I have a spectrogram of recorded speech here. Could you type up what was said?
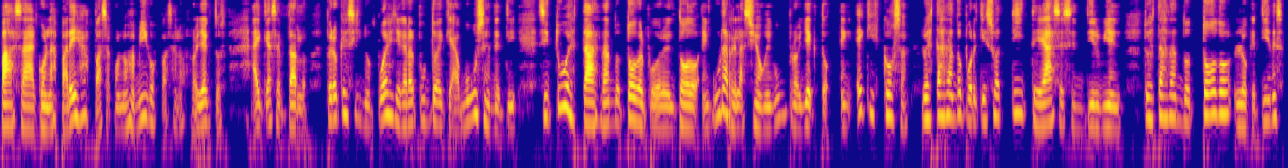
Pasa con las parejas, pasa con los amigos, pasa en los proyectos. Hay que aceptarlo. Pero que si no puedes llegar al punto de que abusen de ti, si tú estás dando todo el poder del todo en una relación, en un proyecto, en X cosa, lo estás dando porque eso a ti te hace sentir bien. Tú estás dando todo lo que tienes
